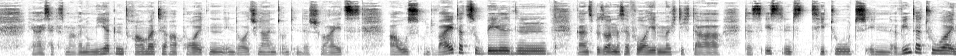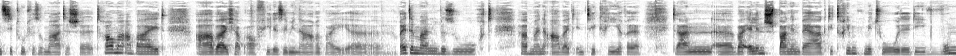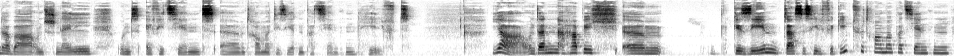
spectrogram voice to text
ja, ich sage es mal, renommierten Traumatherapeuten in Deutschland und in der Schweiz aus- und weiterzubilden. Ganz besonders hervorheben möchte ich da das Ist-Institut in Winterthur, Institut für somatische Traumaarbeit. Aber ich habe auch viele Seminare bei äh, Redemann besucht, habe meine Arbeit integriere. Dann äh, bei Ellen Spangenberg die Trimp-Methode, die wunderbar und schnell und effizient äh, traumatisierten Patienten hilft. Ja, und dann habe ich ähm, gesehen, dass es Hilfe gibt für Traumapatienten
